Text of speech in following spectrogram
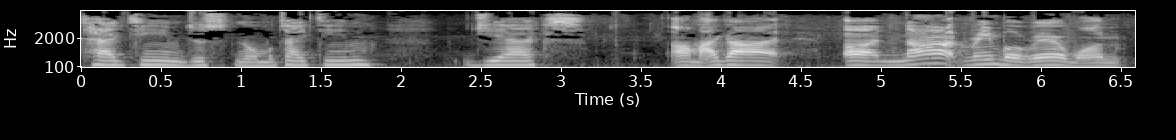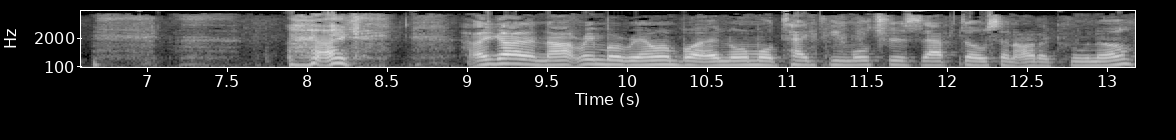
Tag Team, just normal Tag Team, GX. Um, I got uh, not Rainbow Rare one. I, I got a not Rainbow Rare one, but a normal Tag Team Moltres, Zapdos, and Articuno.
